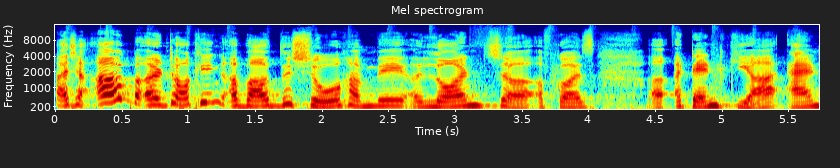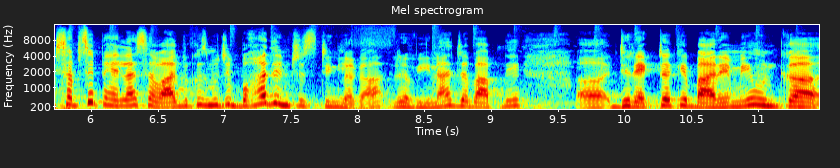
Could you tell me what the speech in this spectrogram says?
अच्छा अब टॉकिंग अबाउट द शो हमने लॉन्च ऑफ़ कोर्स अटेंड किया। एंड सबसे पहला सवाल बिकॉज़ मुझे बहुत इंटरेस्टिंग लगा रवीना जब आपने डायरेक्टर uh, के बारे में उनका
